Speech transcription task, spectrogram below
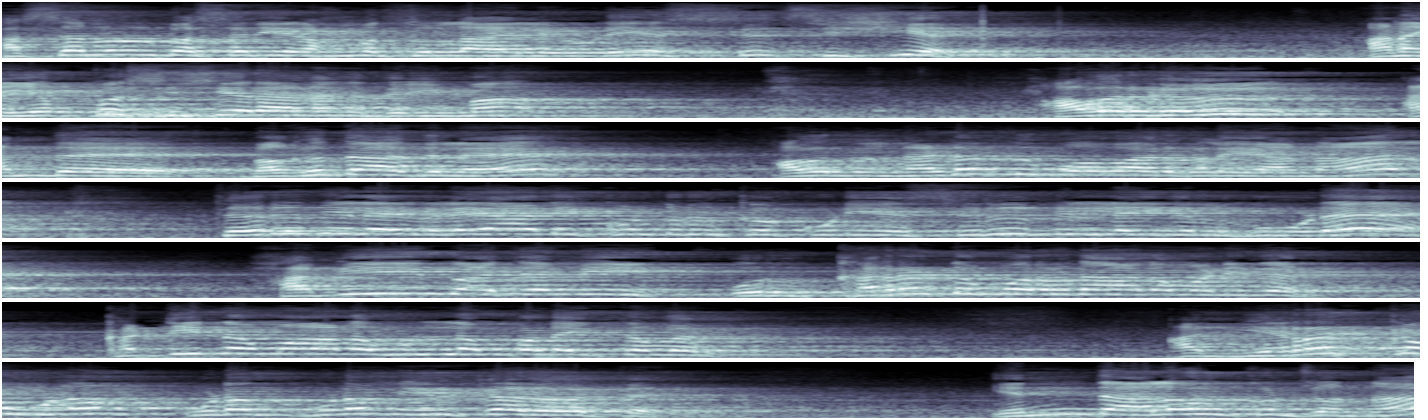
ஹசனுல் பசரி ரஹமத்துல்லா அலியுடைய சி- சிஷ்யர். எப்போ சிஷியரானாங்க தெரியுமா? அவர்கள் அந்த பகுதாதில் அவர்கள் நடந்து போவார்களே ஆனால் தெருவிலே விளையாடி கொண்டிருக்கக்கூடிய சிறு பிள்ளைகள் கூட ஹபீப் அஜமி ஒரு கரடு முரடான மனிதர் கடினமான உள்ளம் படைத்தவர். அது இறக்க உணம் உணம் குணம் இருக்காதவர்கிட்ட எந்த அளவுக்குன்னு சொன்னா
